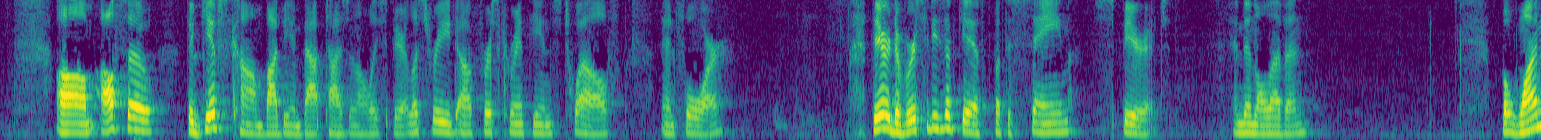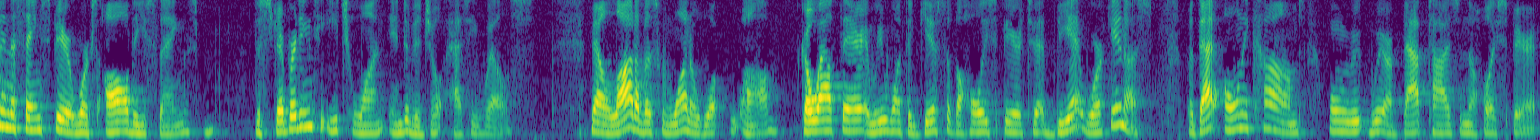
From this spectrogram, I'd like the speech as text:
Um, also, the gifts come by being baptized in the Holy Spirit. Let's read uh, 1 Corinthians 12 and 4. There are diversities of gift, but the same Spirit. And then 11. But one and the same Spirit works all these things, distributing to each one individual as he wills. Now, a lot of us want to um, go out there and we want the gifts of the Holy Spirit to be at work in us. But that only comes when we, we are baptized in the Holy Spirit.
